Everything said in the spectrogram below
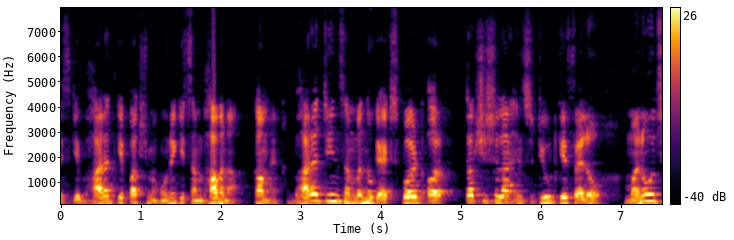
इसके भारत के पक्ष में होने की संभावना कम है। भारत चीन संबंधों के एक्सपर्ट और तक्षशिला इंस्टीट्यूट के फेलो मनोज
